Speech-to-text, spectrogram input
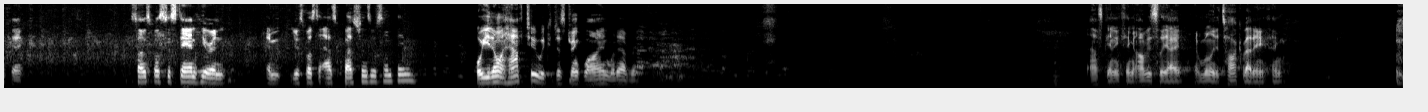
Okay. So I'm supposed to stand here and, and you're supposed to ask questions or something? Or you don't have to. We could just drink wine, whatever. ask anything. Obviously, I am willing to talk about anything.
